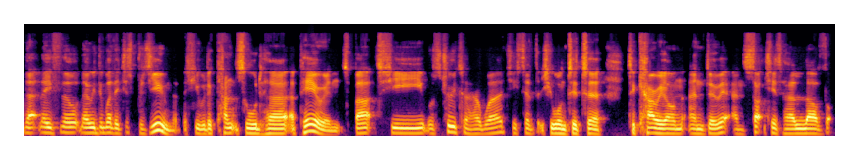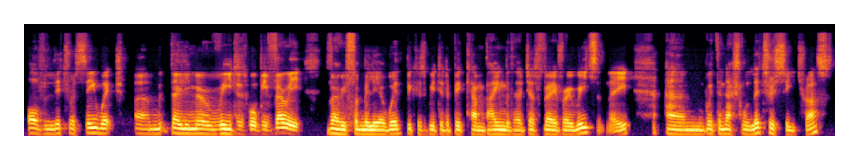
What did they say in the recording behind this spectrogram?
that they thought they would well they just presumed that she would have cancelled her appearance but she was true to her word she said that she wanted to to carry on and do it and such is her love of literacy which um, daily mirror readers will be very very familiar with because we did a big campaign with her just very very recently um, with the national literacy trust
